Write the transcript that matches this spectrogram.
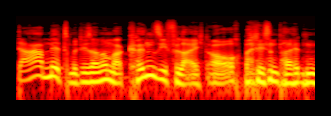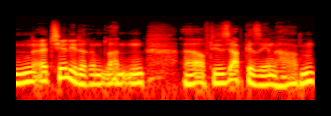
damit, mit dieser Nummer, können sie vielleicht auch bei diesen beiden äh, Cheerleaderinnen landen, äh, auf die sie sich abgesehen haben.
